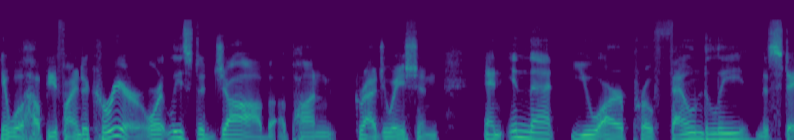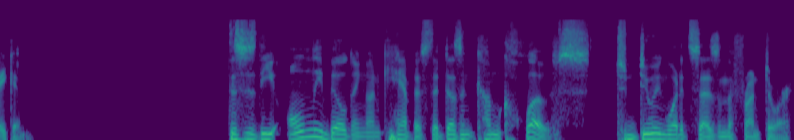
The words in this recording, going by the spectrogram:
It will help you find a career or at least a job upon graduation. And in that, you are profoundly mistaken. This is the only building on campus that doesn't come close to doing what it says in the front door.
